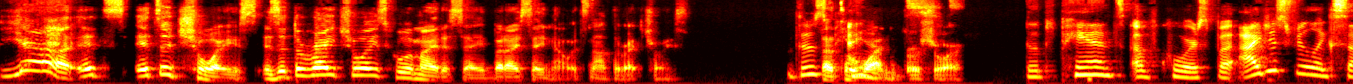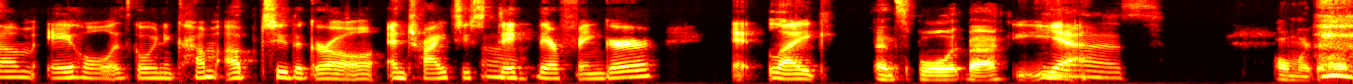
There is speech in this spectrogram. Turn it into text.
Yeah, it's it's a choice. Is it the right choice? Who am I to say? But I say no, it's not the right choice. Those That's a one for sure. The pants, of course, but I just feel like some a hole is going to come up to the girl and try to stick Ugh. their finger, it, like, And spool it back. yeah. Yes. Oh my God.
